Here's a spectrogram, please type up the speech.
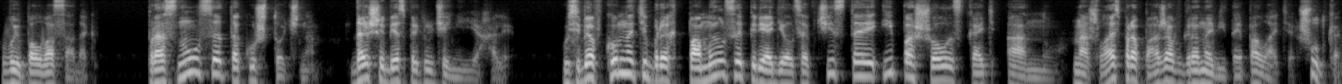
выпал в осадок. Проснулся так уж точно. Дальше без приключений ехали. У себя в комнате Брехт помылся, переоделся в чистое и пошел искать Анну. Нашлась пропажа в грановитой палате. Шутка.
